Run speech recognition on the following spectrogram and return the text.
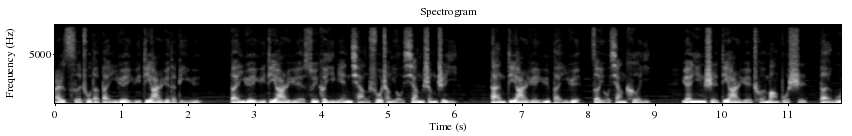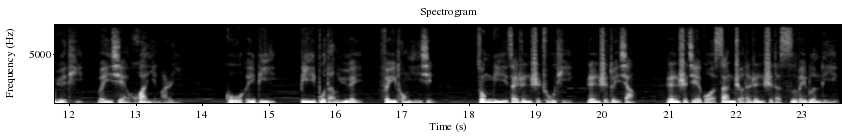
而此处的本月与第二月的比喻。本月与第二月虽可以勉强说成有相生之意，但第二月与本月则有相克意。原因是第二月纯旺不实，本无月体，唯现幻影而已。故 A、B、B 不等于 A，非同一性。宗密在认识主体、认识对象、认识结果三者的认识的思维论理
